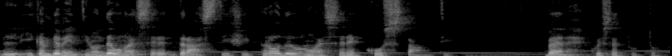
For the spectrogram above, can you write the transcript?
I cambiamenti non devono essere drastici, però devono essere costanti. Bene, questo è tutto.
